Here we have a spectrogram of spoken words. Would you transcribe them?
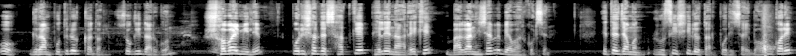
ও গ্রাম প্রতিরক্ষা দল চৌকিদারগণ সবাই মিলে পরিষদের ছাদকে ফেলে না রেখে বাগান হিসাবে ব্যবহার করছেন। এতে যেমন রুচিশীলতার পরিচয় বহন করে,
